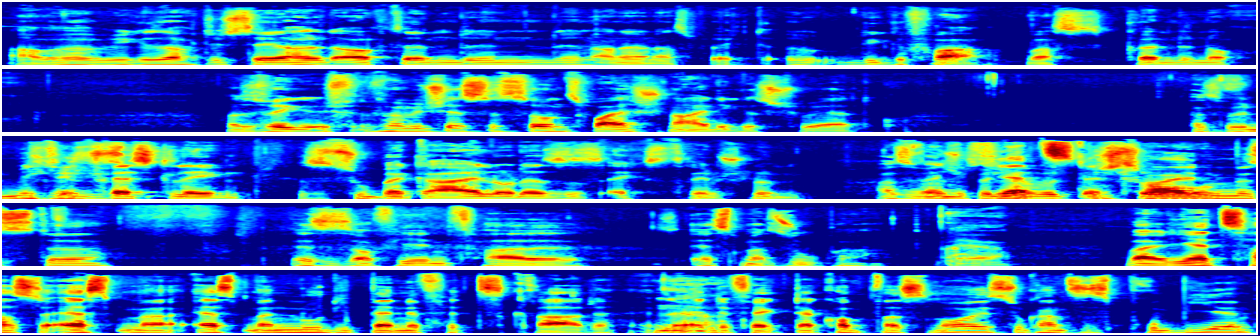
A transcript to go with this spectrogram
Aber wie gesagt, ich sehe halt auch den, den, den anderen Aspekt, äh, die Gefahr. Was könnte noch. Also deswegen, für mich ist es so ein zweischneidiges Schwert. Also, Ich würde mich nicht ist es, festlegen. Es ist super geil oder es ist extrem schlimm. also wenn ich ich, jetzt wirklich entscheiden so- müsste, ist es auf jeden Fall erstmal super. Ja. Weil jetzt hast du erstmal erstmal nur die Benefits gerade im Ja. Endeffekt. Da kommt was Neues, du kannst es probieren.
